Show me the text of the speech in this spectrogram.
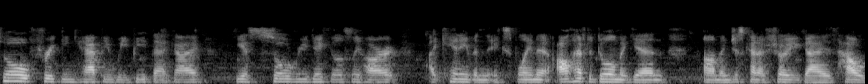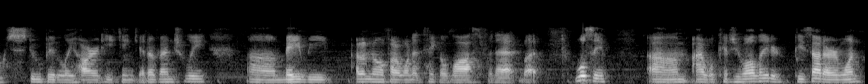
so freaking happy we beat that guy. He is so ridiculously hard. I can't even explain it. I'll have to duel him again um, and just kind of show you guys how stupidly hard he can get eventually. Um, maybe, I don't know if I want to take a loss for that, but we'll see. Um, I will catch you all later. Peace out, everyone.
